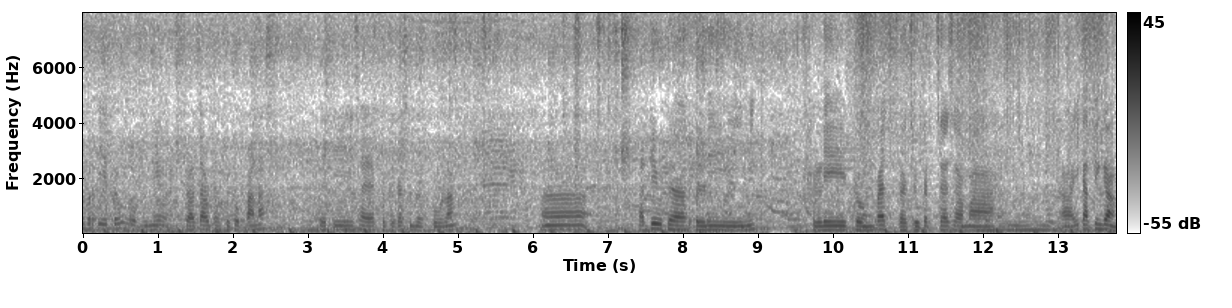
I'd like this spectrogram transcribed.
seperti itu. Oh, ini cuaca udah cukup panas jadi saya bergegas untuk pulang. Uh, tadi udah beli ini beli dompet baju kerja sama uh, ikat pinggang.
